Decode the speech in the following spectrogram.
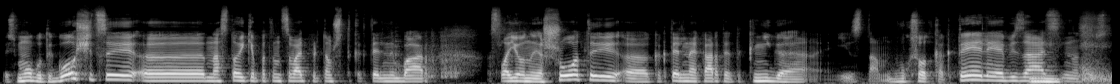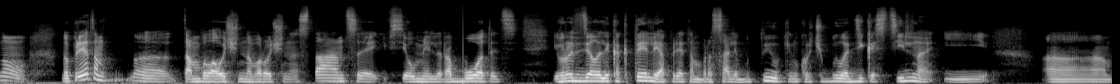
то есть могут и гоущицы э, на стойке потанцевать, при том, что это коктейльный бар, слоеные шоты, коктейльная карта это книга из там 200 коктейлей обязательно, то есть, ну, но при этом э, там была очень навороченная станция, и все умели работать, и вроде делали коктейли, а при этом бросали бутылки, ну, короче, было дико стильно, и э,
